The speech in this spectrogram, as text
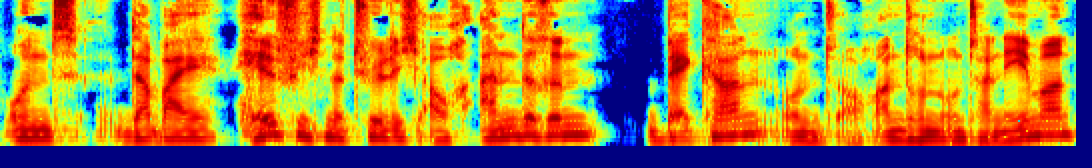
Und dabei helfe ich natürlich auch anderen Bäckern und auch anderen Unternehmern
